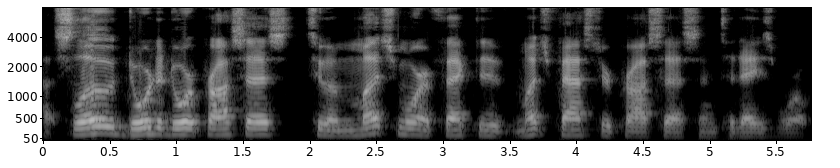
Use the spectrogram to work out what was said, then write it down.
a slow door-to-door process to a much more effective, much faster process in today's world.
